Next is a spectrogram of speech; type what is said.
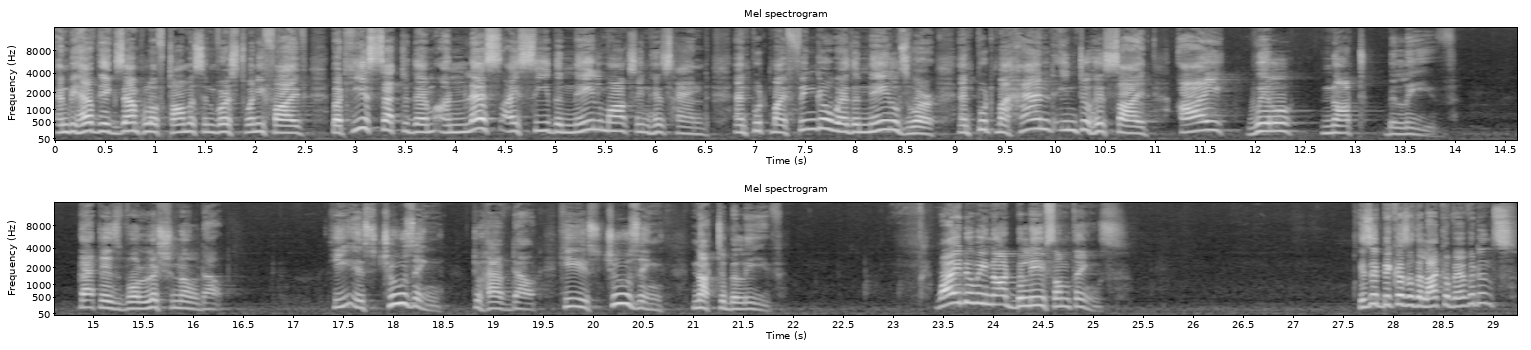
and we have the example of Thomas in verse 25. But he said to them, Unless I see the nail marks in his hand, and put my finger where the nails were, and put my hand into his side, I will not believe. That is volitional doubt. He is choosing to have doubt, he is choosing not to believe. Why do we not believe some things? Is it because of the lack of evidence?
